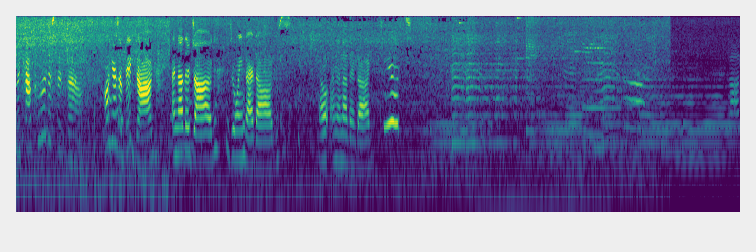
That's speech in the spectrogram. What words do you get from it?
Look how cool this is though. Oh, here's a big dog. Another dog joined our dogs. Oh, and another dog. Cute. Dog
